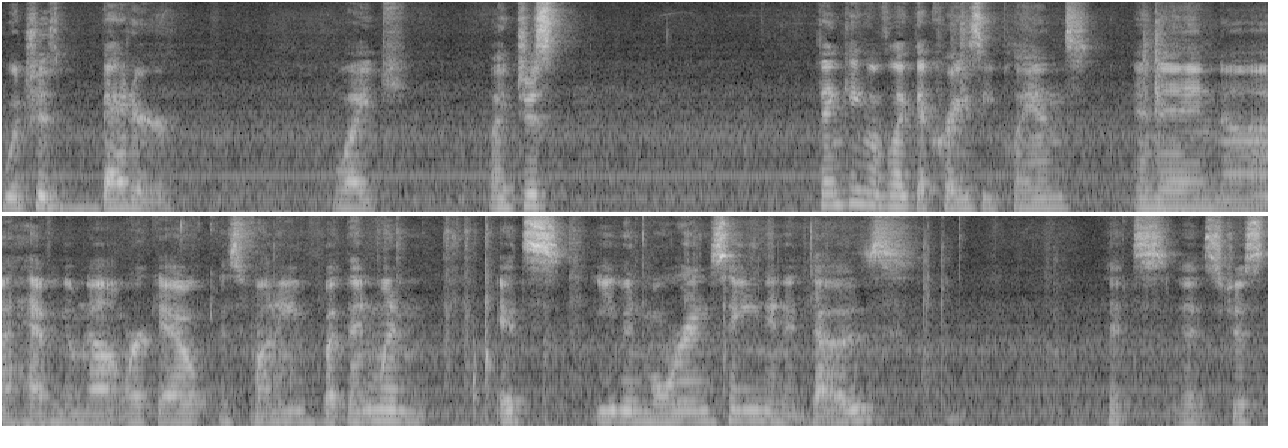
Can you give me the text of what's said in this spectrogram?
which is better. Like like just thinking of like the crazy plans and then uh, having them not work out is funny, but then when it's even more insane and it does, it's it's just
